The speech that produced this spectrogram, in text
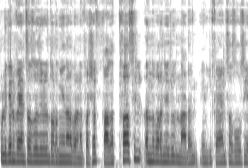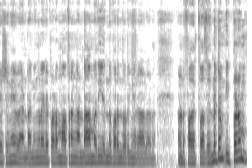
പുള്ളിക്കാരൻ ഫാൻസ് അസോസിയേഷൻ തുടങ്ങിയെന്നാണ് പറയുന്നത്. പക്ഷെ ഫഹദ് ഫാസിൽ എന്ന് പറഞ്ഞൊരു നടൻ എനിക്ക് ഫാൻസ് അസോസിയേഷനെ വേണ്ട. നിങ്ങൾ എന്റെ പടം മാത്രം കണ്ടാൽ മതി എന്ന് പറഞ്ഞ് തുടങ്ങിയ ഒരാളാണ് നമ്മുടെ ഫഹദ് ഫാസിൽ. എന്നിട്ടും ഇപ്പോഴും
